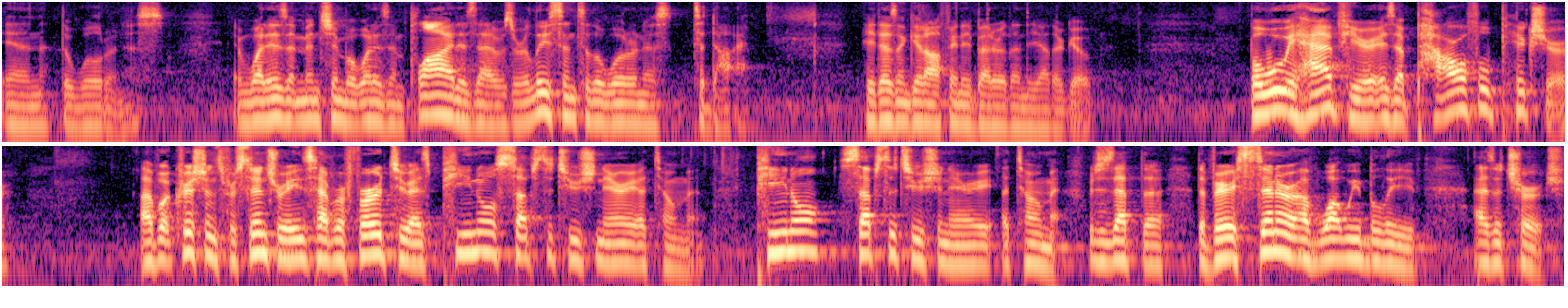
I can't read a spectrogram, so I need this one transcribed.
in the wilderness. And what isn't mentioned, but what is implied, is that it was released into the wilderness to die. He doesn't get off any better than the other goat. But what we have here is a powerful picture of what Christians for centuries have referred to as penal substitutionary atonement. Penal substitutionary atonement, which is at the, the very center of what we believe as a church.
